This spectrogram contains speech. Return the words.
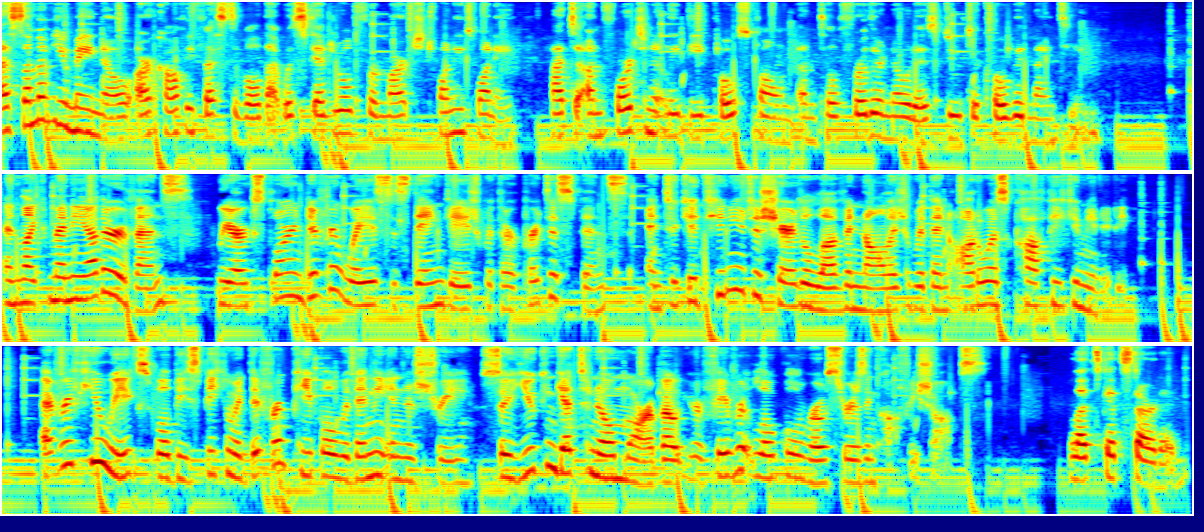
As some of you may know, our coffee festival that was scheduled for March 2020 had to unfortunately be postponed until further notice due to COVID 19. And like many other events, we are exploring different ways to stay engaged with our participants and to continue to share the love and knowledge within Ottawa's coffee community. Every few weeks, we'll be speaking with different people within the industry so you can get to know more about your favorite local roasters and coffee shops. Let's get started.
